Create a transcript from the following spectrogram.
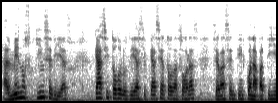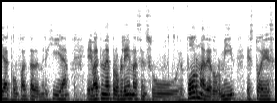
al menos 15 días, casi todos los días y casi a todas horas se va a sentir con apatía, con falta de energía, eh, va a tener problemas en su eh, forma de dormir, esto es,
